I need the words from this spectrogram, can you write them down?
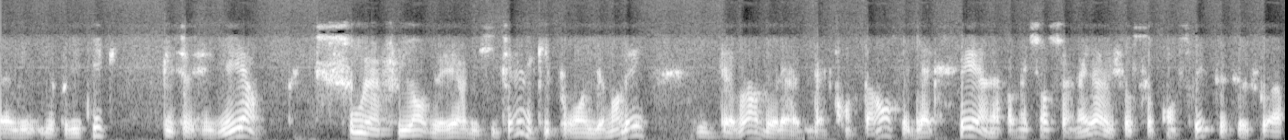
euh, le, politique, puisse se dire sous l'influence d'ailleurs des citoyens qui pourront lui demander d'avoir de, la, transparence et de l'accès à l'information sur la manière dont les choses se construisent, que ce soit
